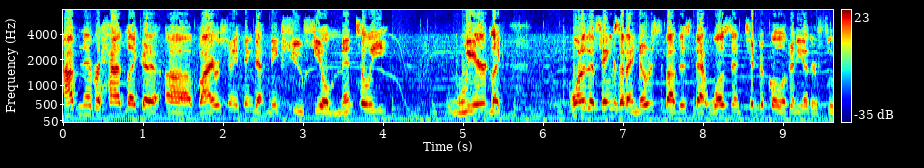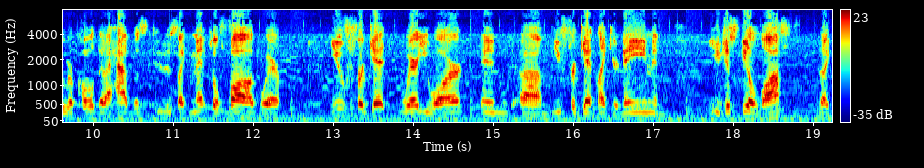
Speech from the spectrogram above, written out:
I've never had like a, a virus or anything that makes you feel mentally weird. Like one of the things that I noticed about this that wasn't typical of any other flu or cold that I had was it was like mental fog where you forget where you are and um, you forget like your name and you just feel lost. Like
